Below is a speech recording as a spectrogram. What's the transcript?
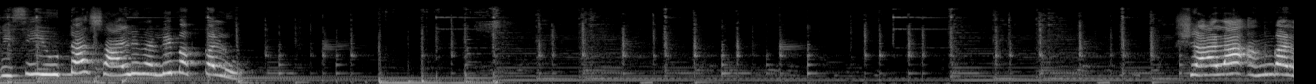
ಬಿಸಿಯೂಟ ಸಾಲಿನಲ್ಲಿ ಮಕ್ಕಳು. ಶಾಲಾ ಅಂಗಳ.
